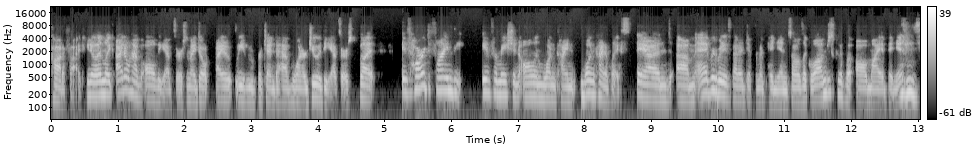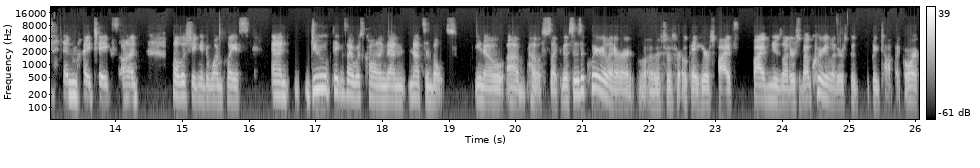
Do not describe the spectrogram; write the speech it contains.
codified, you know, and like I don't have all the answers and I don't I even pretend to have one or two of the answers, but it's hard to find the information all in one kind one kind of place and um, everybody's got a different opinion so i was like well i'm just going to put all my opinions and my takes on publishing into one place and do things i was calling then nuts and bolts you know uh, posts. Like this is a query letter okay here's five five newsletters about query letters because it's a big topic. Or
